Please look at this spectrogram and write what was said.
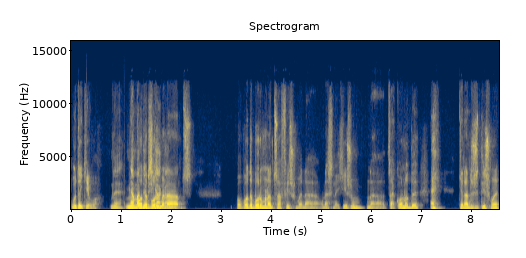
Ούτε κι εγώ. Ναι, μια οπότε, μπορούμε να, οπότε μπορούμε να τους αφήσουμε να, να συνεχίσουν, να τσακώνονται. Ε, και να τους ζητήσουμε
